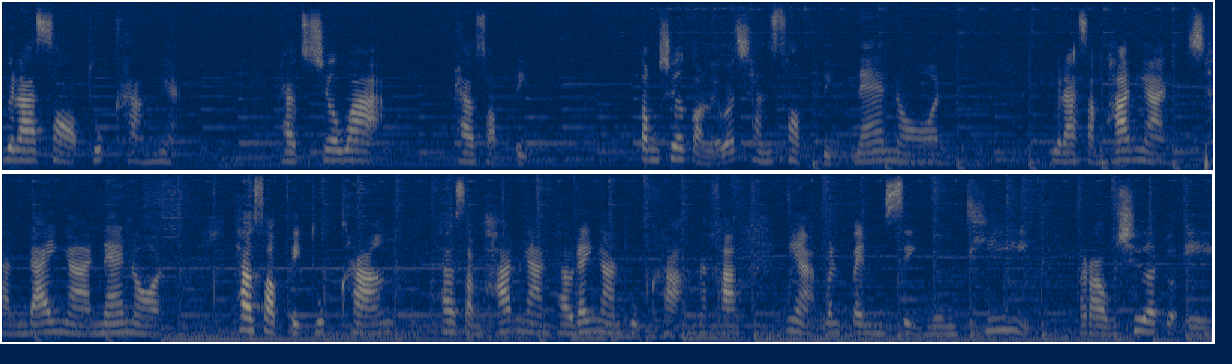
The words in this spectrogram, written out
เวลาสอบทุกครั้งเนี่ยแพลวจะเชื่อว่าแพลวสอบติด ต้องเชื่อก่อนเลยว่าฉันสอบติดแน่นอน เวลาสัมภาษณ์งานฉันได้งานแน่นอนแพลวสอบติดทุกครั้งแพลวสัมภาษณ์งานแพลวได้งานทุกครั้งนะคะเนี่ยมันเป็นสิ่งหนึ่งที่เราเชื่อตัวเอง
